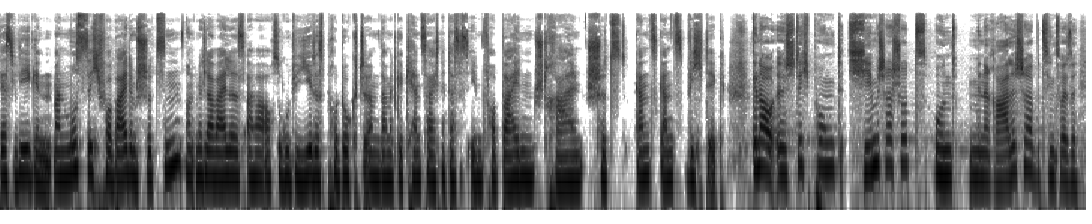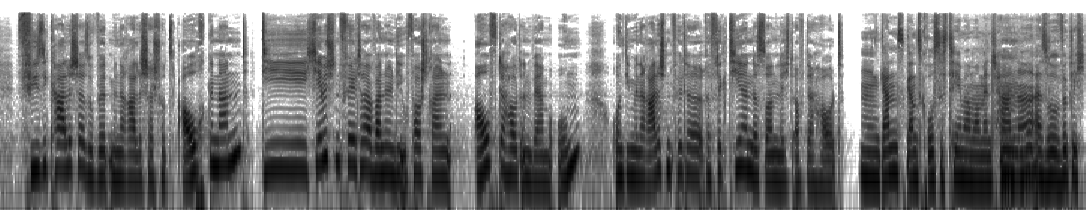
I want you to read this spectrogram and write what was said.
Deswegen, man muss sich vor beidem schützen und mittlerweile ist aber auch so gut wie jedes Produkt ähm, damit gekennzeichnet, dass es eben vor beiden Strahlen schützt. Ganz, ganz wichtig. Genau, äh, Stichpunkt chemischer Schutz und mineralischer beziehungsweise physikalischer, so wird mineralischer Schutz auch genannt. Die chemischen Filter wandeln die UV-Strahlen auf der Haut in Wärme um und die mineralischen Filter reflektieren das Sonnenlicht auf der Haut. Ein ganz, ganz großes Thema momentan. Ne? Mhm. Ne? Also wirklich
